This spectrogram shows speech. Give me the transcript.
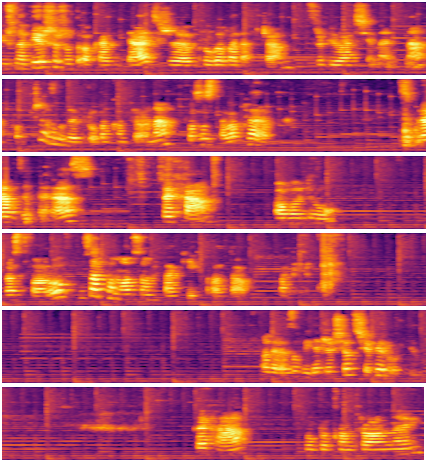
Już na pierwszy rzut oka widać, że próba badawcza zrobiła się mętna, podczas gdy próba kontrolna pozostała klarowna. Sprawdzę teraz pH obydwu roztworów za pomocą takich oto papierków. Od razu widać, że się od siebie różnią. pH próby kontrolnej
